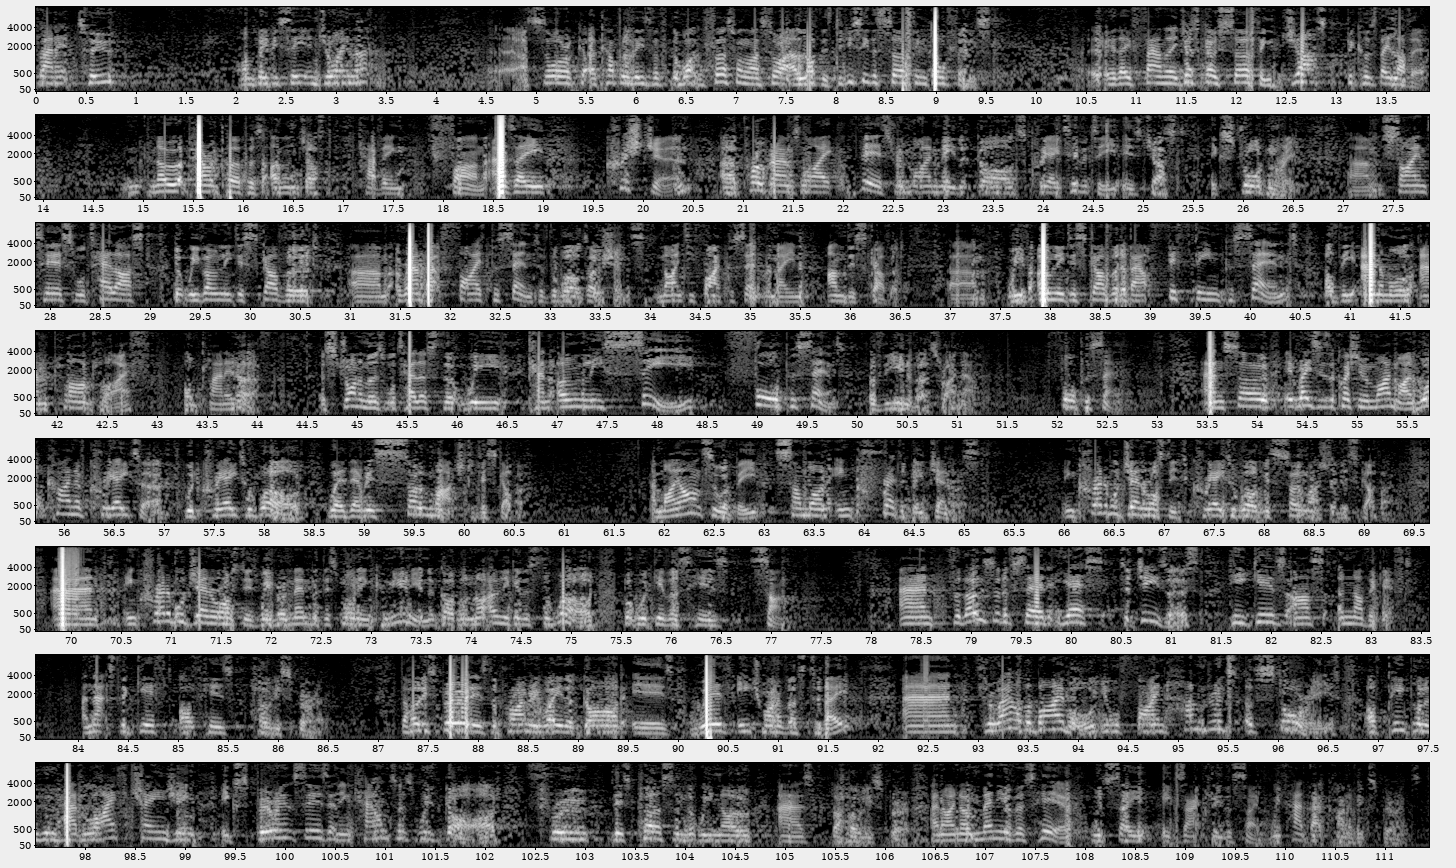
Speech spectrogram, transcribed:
Planet 2 on BBC? Enjoying that? Uh, I saw a, a, couple of these. The, the, the, first one I saw, I love this. Did you see the surfing dolphins? Uh, they found they just go surfing just because they love it. No apparent purpose other than just having fun. As a Christian, uh, programs like this remind me that God's creativity is just extraordinary. Scientists will tell us that we've only discovered um, around about 5% of the world's oceans. 95% remain undiscovered. Um, we've only discovered about 15% of the animal and plant life on planet Earth. Astronomers will tell us that we can only see 4% of the universe right now. 4%. And so it raises the question in my mind what kind of creator would create a world where there is so much to discover? And my answer would be someone incredibly generous. Incredible generosity to create a world with so much to discover. And incredible generosity as we've remembered this morning in communion that God will not only give us the world, but would give us his Son. And for those that have said yes to Jesus, he gives us another gift. And that's the gift of his Holy Spirit. The Holy Spirit is the primary way that God is with each one of us today. And throughout the Bible, you will find hundreds of stories of people who had life changing experiences and encounters with God through this person that we know as the Holy Spirit. And I know many of us here would say exactly the same. We've had that kind of experience.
